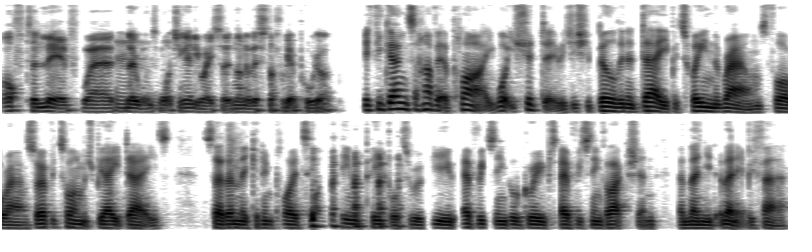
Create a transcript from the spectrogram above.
off to live where no Mm. one's watching anyway, so none of this stuff will get pulled up. If you're going to have it apply, what you should do is you should build in a day between the rounds, four rounds. So every tournament should be eight days. So then they could employ a team of people to review every single group's every single action, and then you then it'd be fair.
